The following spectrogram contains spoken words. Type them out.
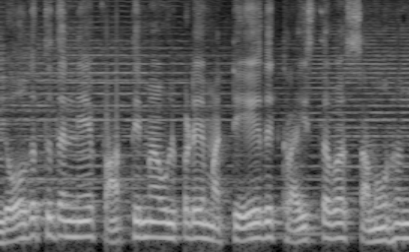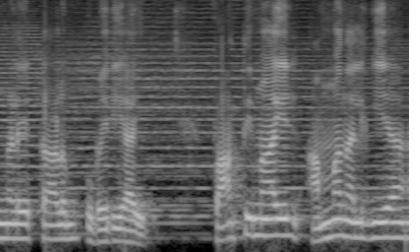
ലോകത്ത് തന്നെ ഫാത്തിമ ഉൾപ്പെടെ മറ്റേത് ക്രൈസ്തവ സമൂഹങ്ങളെക്കാളും ഉപരിയായി. ഫാത്തിമയിൽ അമ്മ നൽകിയ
